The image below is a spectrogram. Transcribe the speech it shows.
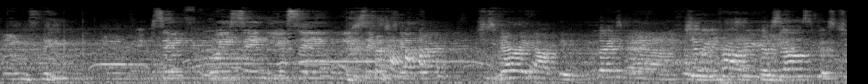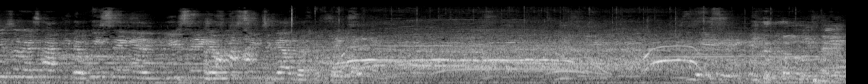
Sing, sing. Sing, we sing, you sing, we sing together. She's very happy. You guys Yeah, should be proud of yourselves because she's always happy that we sing and you sing and we sing together. We sing. I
